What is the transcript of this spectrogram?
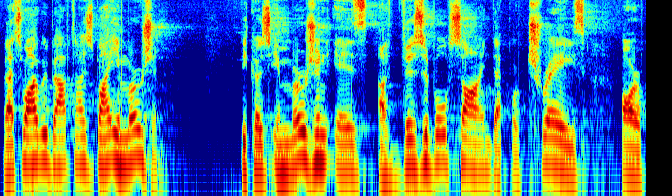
That's why we baptize by immersion because immersion is a visible sign that portrays our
